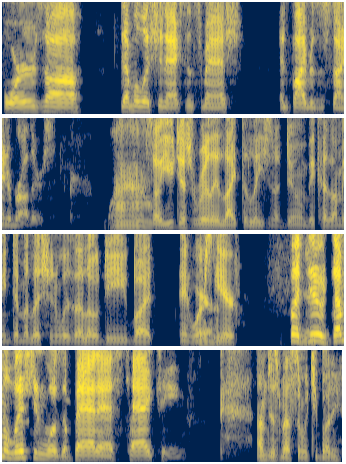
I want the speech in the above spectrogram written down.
Four is uh Demolition Axe and Smash. And five is the Steiner Brothers. Wow. So you just really like the Legion of Doom because I mean Demolition was LOD, but in worse Yeah. gear. But Yeah. dude, Demolition was a badass tag team. I'm just messing with you, buddy.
